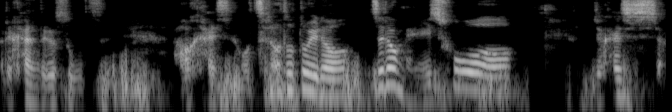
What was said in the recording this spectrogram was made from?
我就看这个数字，然后开始，我资料都对的哦，资料没错哦，你就开始想，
